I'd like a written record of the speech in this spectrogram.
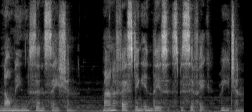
numbing sensation manifesting in this specific region.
